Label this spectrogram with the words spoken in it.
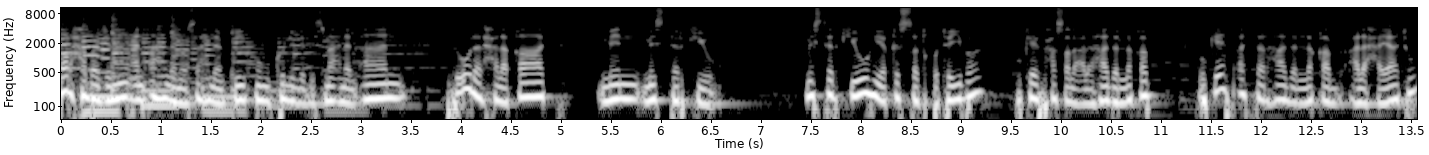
مرحبا جميعا أهلا وسهلا فيكم كل اللي بيسمعنا الآن في أولى الحلقات من Mister Q. Mister Q هي قصة قتيبة وكيف حصل على هذا اللقب وكيف أثر هذا اللقب على حياته.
